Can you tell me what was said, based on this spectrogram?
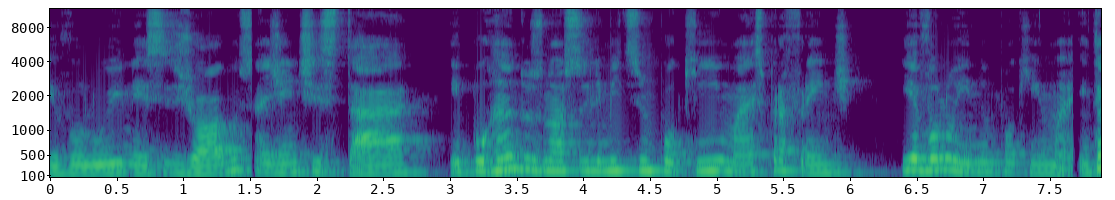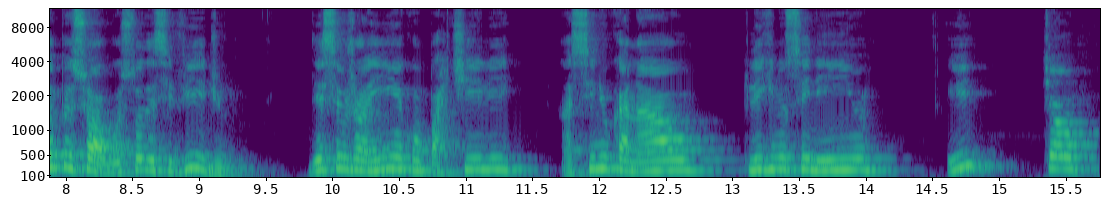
evolui nesses jogos, a gente está empurrando os nossos limites um pouquinho mais para frente e evoluindo um pouquinho mais. Então, pessoal, gostou desse vídeo? Dê seu joinha, compartilhe, assine o canal, clique no sininho e tchau!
